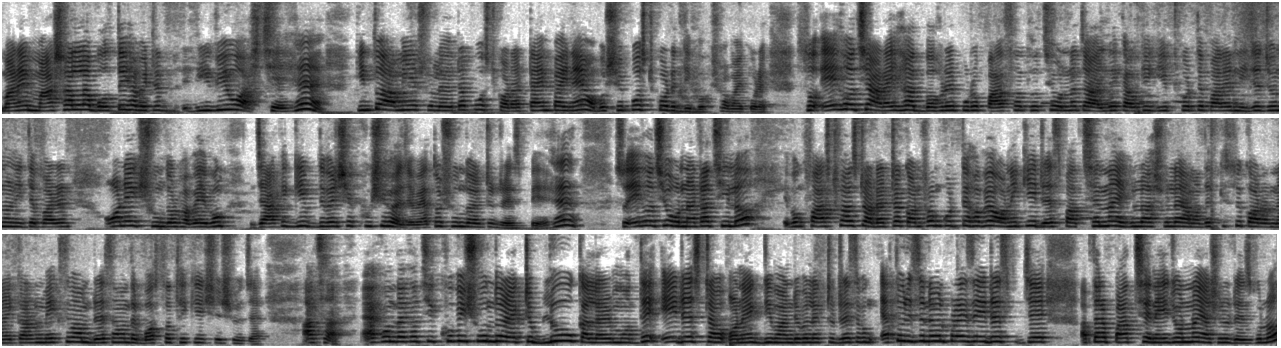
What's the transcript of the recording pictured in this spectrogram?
মানে মাশাল্লাহ বলতেই হবে, এটা রিভিউ আসছে হ্যাঁ? কিন্তু আমি আসলে এটা পোস্ট করার টাইম পাই না অবশ্যই পোস্ট করে দিব সময় করে। সো এই হচ্ছে আড়াই হাত বহরের পুরো পাঁচ হাত হচ্ছে অন্য চাইলে কাউকে গিফট করতে পারেন, নিজের জন্য নিতে পারেন। অনেক সুন্দর হবে এবং যাকে গিফট দেবেন সে খুশি হয়ে যাবে। এত সুন্দর একটা ড্রেস পেয়ে হ্যাঁ? সো এই হচ্ছে ওনাটা ছিল এবং ফার্স্ট ফার্স্ট অর্ডারটা কনফার্ম করতে হবে। অনেকেই ড্রেস পাচ্ছেন না, এগুলো আসলে আমাদের কিছু করার নাই, কারণ ম্যাক্সিমাম ড্রেস আমাদের বস্তা থেকেই শেষ হয়ে যায়। আচ্ছা এখন দেখাচ্ছি খুবই সুন্দর একটা ব্লু কালারের মধ্যে এই ড্রেসটাও অনেক ডিমান্ডেবল একটা ড্রেস এবং এত রিজনেবল প্রাইসে এই ড্রেস যে আপনারা পাচ্ছেন, এই জন্যই আসলে ড্রেসগুলো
